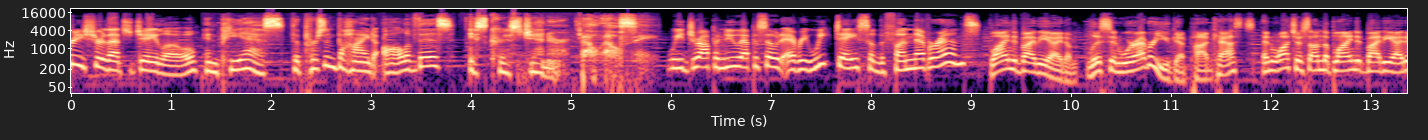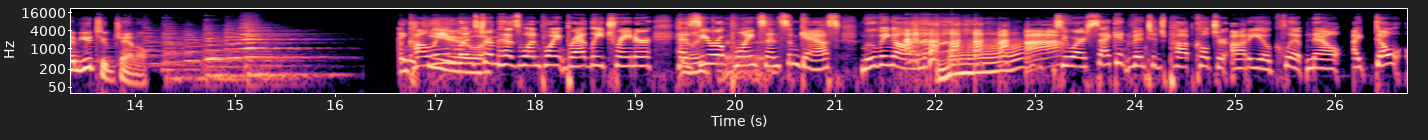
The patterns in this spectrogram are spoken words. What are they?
Pretty sure that's J Lo. And P.S. The person behind all of this is Kris Jenner. LLC. We drop a new episode every weekday, so the fun never ends. Blinded by the item. Listen wherever you get podcasts, and watch us on the Blinded by the Item YouTube channel. Colleen you. Lindstrom has one point. Bradley Traynor has Feeling zero good. points and some gas. Moving on to our second vintage pop culture audio clip. Now, I don't,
